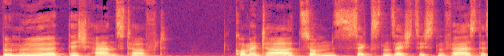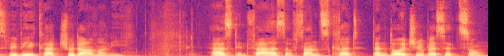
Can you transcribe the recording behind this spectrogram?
Bemühe dich ernsthaft. Kommentar zum 66. Vers des Vivekachudamani. Erst den Vers auf Sanskrit, dann deutsche Übersetzung.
